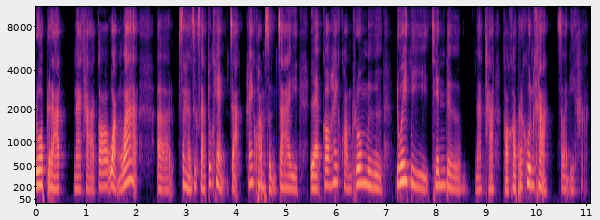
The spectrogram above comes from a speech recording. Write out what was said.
รวบรัดนะคะ ก็หวังว่าสถานศึกษาทุกแห่งจะให้ความสนใจ และก็ให้ความร่วมมือด้วยดีเช่นเดิมนะคะ ขอขอบพระคุณค่ะ สวัสดีค่ะ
